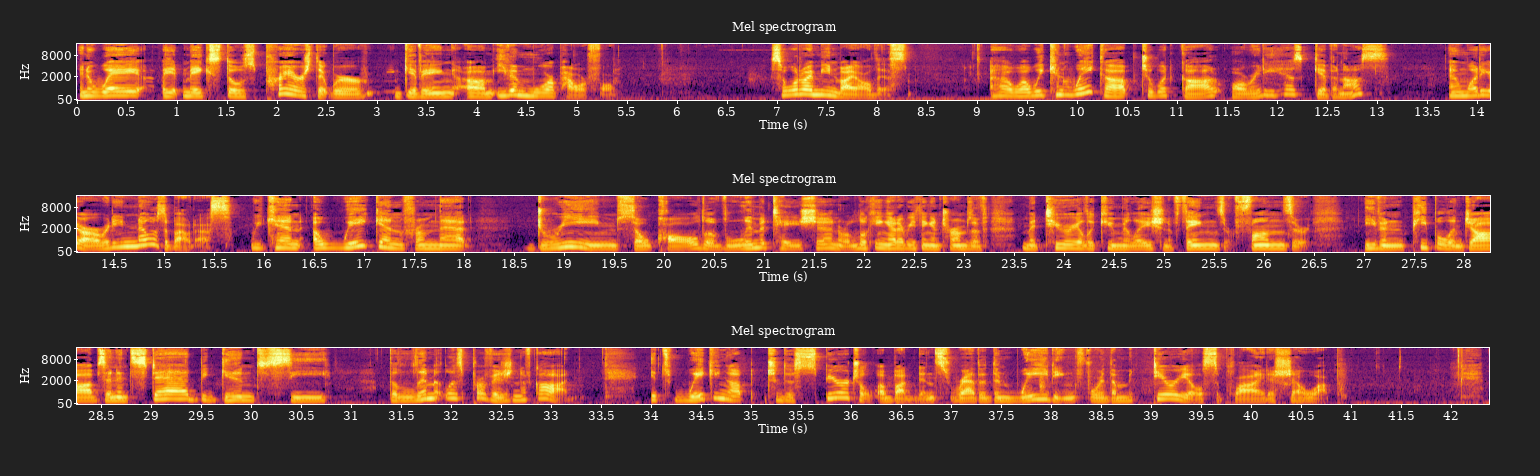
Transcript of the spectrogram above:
In a way, it makes those prayers that we're giving um, even more powerful. So, what do I mean by all this? Uh, well, we can wake up to what God already has given us and what He already knows about us we can awaken from that dream, so called, of limitation or looking at everything in terms of material accumulation of things or funds or even people and jobs, and instead begin to see the limitless provision of God. It's waking up to the spiritual abundance rather than waiting for the material supply to show up.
